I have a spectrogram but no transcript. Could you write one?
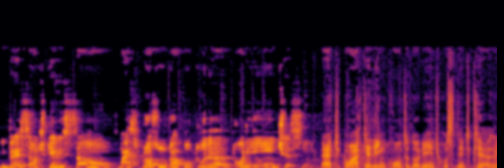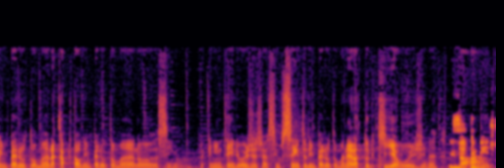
impressão de que eles são mais próximos da cultura do Oriente, assim. É, tipo aquele encontro do Oriente com o Ocidente, que é o Império Otomano, a capital do Império Otomano, assim, pra quem não entende hoje, assim, o centro do Império Otomano era a Turquia hoje, né? Exatamente.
